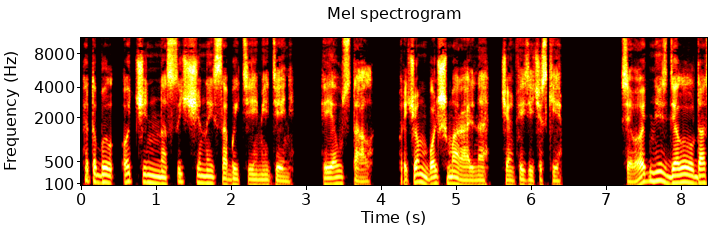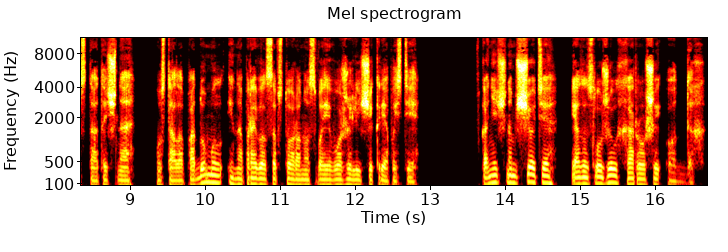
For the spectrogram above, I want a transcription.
Это был очень насыщенный событиями день, и я устал, причем больше морально, чем физически. Сегодня сделал достаточно, устало подумал и направился в сторону своего жилища крепости. В конечном счете я заслужил хороший отдых.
